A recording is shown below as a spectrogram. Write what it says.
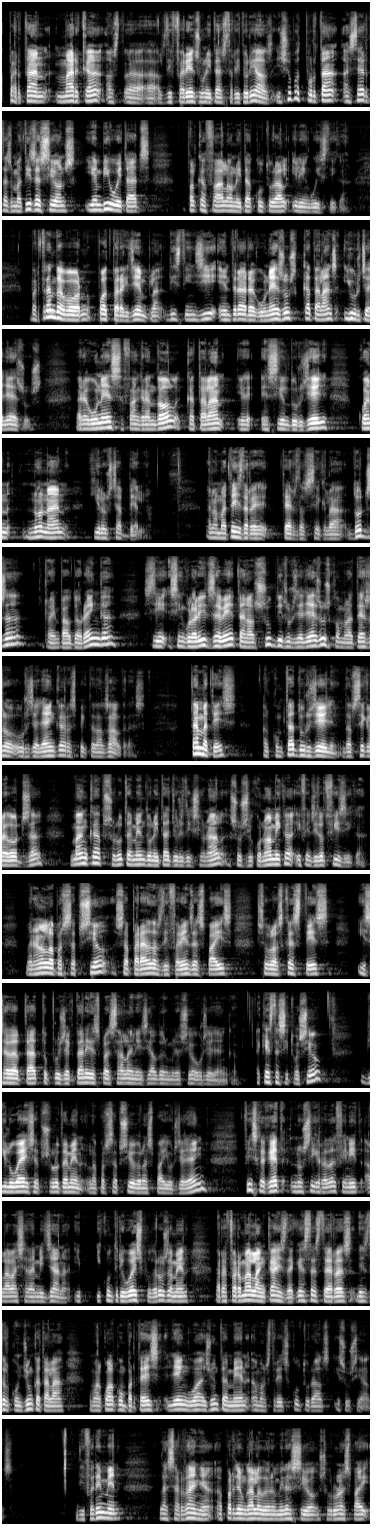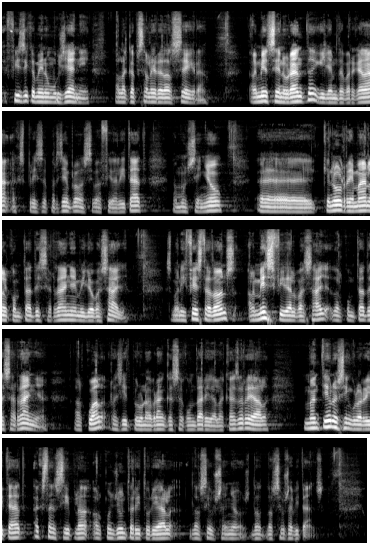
per tant, marca els, eh, els diferents unitats territorials i això pot portar a certes matisacions i ambigüitats pel que fa a la unitat cultural i lingüística. Bertran de Born pot, per exemple, distingir entre aragonesos, catalans i urgellesos. Aragonès fan grandol, català és sil d'Urgell, quan no n'han qui los sap d'ell. En el mateix darrer terç del segle XII, Reimpau d'Orenga singularitza bé tant els súbdits urgellesos com la terça urgellenca respecte dels altres. Tanmateix, el comtat d'Urgell del segle XII manca absolutament d'unitat jurisdiccional, socioeconòmica i fins i tot física, manant la percepció separada dels diferents espais sobre els que estés i s'ha adaptat tot projectant i desplaçant la inicial denominació urgellenca. Aquesta situació dilueix absolutament la percepció d'un espai urgellenc fins que aquest no sigui redefinit a la baixada mitjana i, i contribueix poderosament a reformar l'encaix d'aquestes terres dins del conjunt català amb el qual comparteix llengua juntament amb els trets culturals i socials. Diferentment, la Cerdanya ha perllongat la denominació sobre un espai físicament homogeni a la capçalera del Segre. El 1190, Guillem de Berguedà expressa, per exemple, la seva fidelitat a un senyor eh, que no el remana el comtat de Cerdanya, millor vassall. Es manifesta, doncs, el més fidel vassall del comtat de Cerdanya, el qual, regit per una branca secundària de la Casa Real, manté una singularitat extensible al conjunt territorial dels seus senyors, dels seus habitants.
